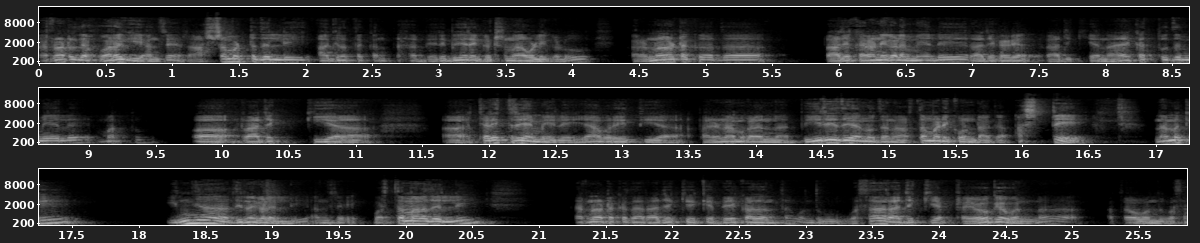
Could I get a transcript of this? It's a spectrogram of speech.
ಕರ್ನಾಟಕದ ಹೊರಗೆ ಅಂದ್ರೆ ರಾಷ್ಟ್ರ ಮಟ್ಟದಲ್ಲಿ ಆಗಿರತಕ್ಕಂತಹ ಬೇರೆ ಬೇರೆ ಘಟನಾವಳಿಗಳು ಕರ್ನಾಟಕದ ರಾಜಕಾರಣಿಗಳ ಮೇಲೆ ರಾಜಕೀಯ ರಾಜಕೀಯ ನಾಯಕತ್ವದ ಮೇಲೆ ಮತ್ತು ರಾಜಕೀಯ ಚರಿತ್ರೆಯ ಮೇಲೆ ಯಾವ ರೀತಿಯ ಪರಿಣಾಮಗಳನ್ನ ಬೀರಿದೆ ಅನ್ನೋದನ್ನ ಅರ್ಥ ಮಾಡಿಕೊಂಡಾಗ ಅಷ್ಟೇ ನಮಗೆ ಇಂದಿನ ದಿನಗಳಲ್ಲಿ ಅಂದ್ರೆ ವರ್ತಮಾನದಲ್ಲಿ ಕರ್ನಾಟಕದ ರಾಜಕೀಯಕ್ಕೆ ಬೇಕಾದಂತ ಒಂದು ಹೊಸ ರಾಜಕೀಯ ಪ್ರಯೋಗವನ್ನ ಅಥವಾ ಒಂದು ಹೊಸ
